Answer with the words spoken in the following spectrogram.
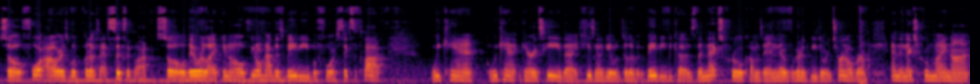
So four hours would put us at six o'clock. So they were like, you know, if you don't have this baby before six o'clock, we can't we can't guarantee that he's going to be able to deliver the baby because the next crew comes in we're going to be doing turnover and the next crew might not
